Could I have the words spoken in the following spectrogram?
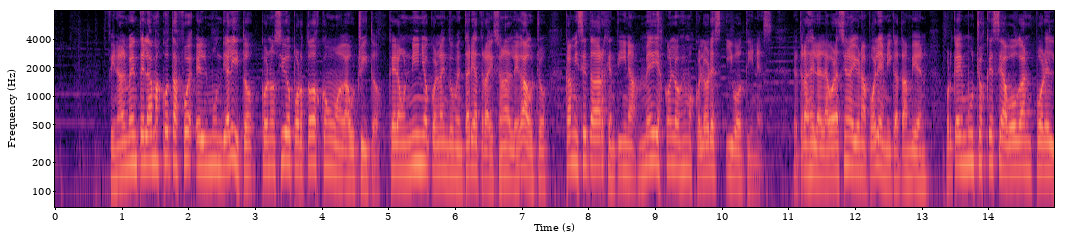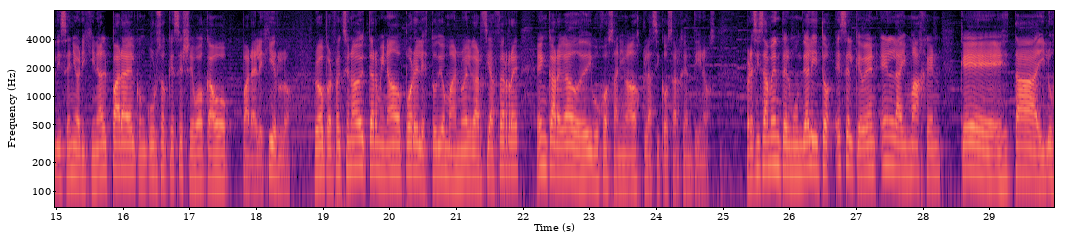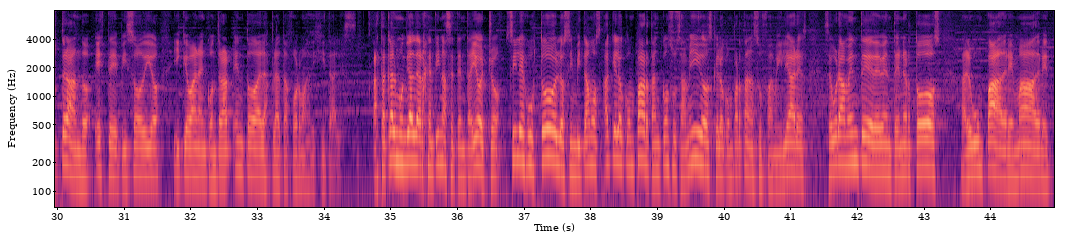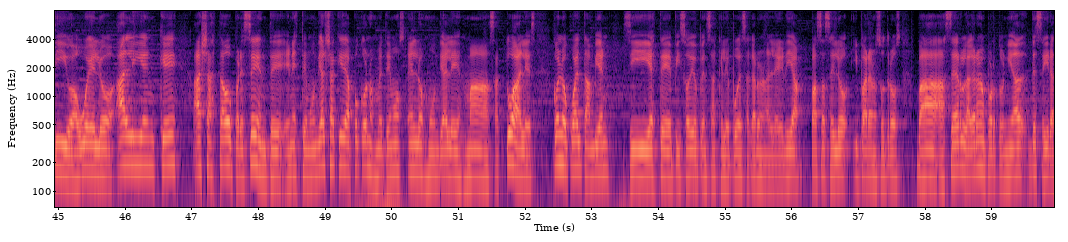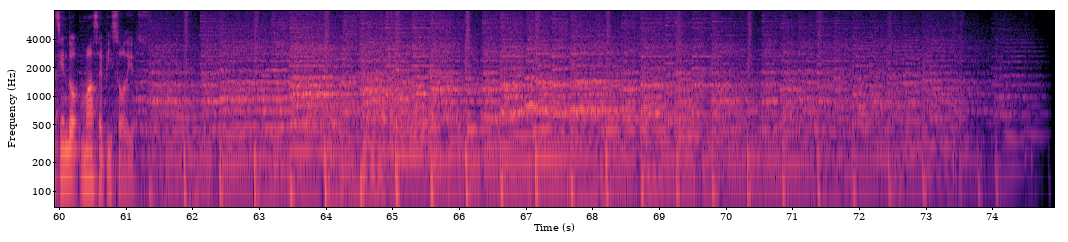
Finalmente la mascota fue el Mundialito, conocido por todos como Gauchito, que era un niño con la indumentaria tradicional de gaucho, camiseta de Argentina, medias con los mismos colores y botines. Detrás de la elaboración hay una polémica también, porque hay muchos que se abogan por el diseño original para el concurso que se llevó a cabo para elegirlo, luego perfeccionado y terminado por el estudio Manuel García Ferre, encargado de dibujos animados clásicos argentinos. Precisamente el mundialito es el que ven en la imagen que está ilustrando este episodio y que van a encontrar en todas las plataformas digitales. Hasta acá el Mundial de Argentina 78. Si les gustó, los invitamos a que lo compartan con sus amigos, que lo compartan a sus familiares. Seguramente deben tener todos algún padre, madre, tío, abuelo, alguien que haya estado presente en este mundial, ya que de a poco nos metemos en los mundiales más actuales. Con lo cual también, si este episodio pensás que le puede sacar una alegría, pásaselo y para nosotros va a ser la gran oportunidad de seguir haciendo más episodios.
